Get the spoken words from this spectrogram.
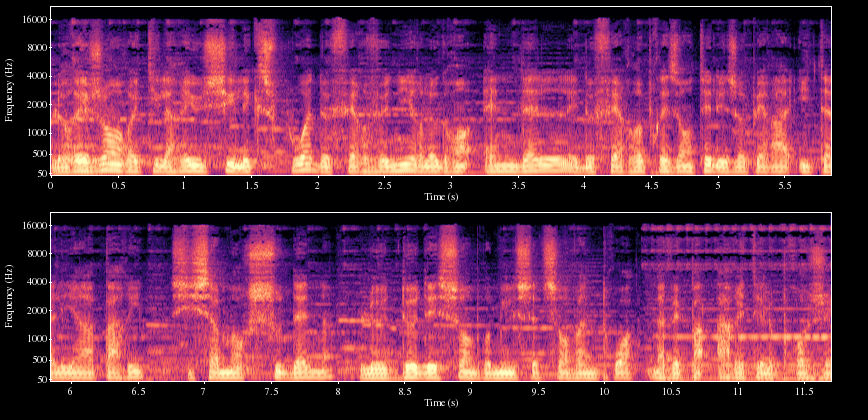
Le régent aurait-il réussi l'exploit de faire venir le grand Handel et de faire représenter les opéras italiens à Paris si sa mort soudaine, le 2 décembre 1723, n'avait pas arrêté le projet?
